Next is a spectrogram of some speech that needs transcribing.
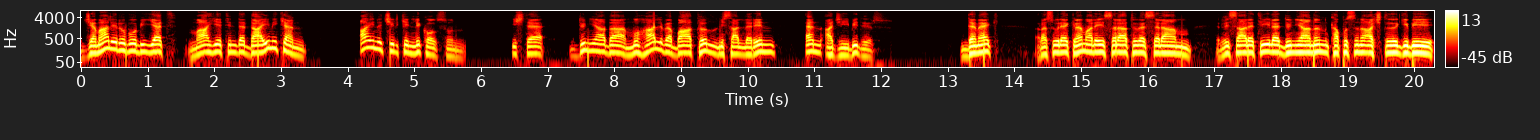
cemal-i rububiyet mahiyetinde daim iken aynı çirkinlik olsun. İşte dünyada muhal ve batıl misallerin en acibidir. Demek Resul-i Ekrem aleyhissalatu vesselam risaletiyle dünyanın kapısını açtığı gibi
